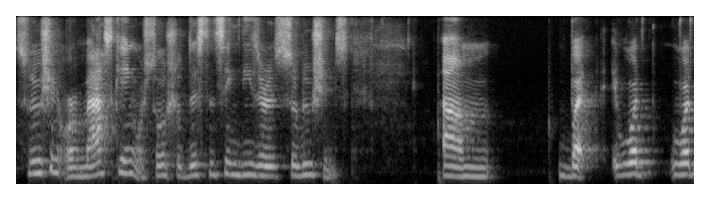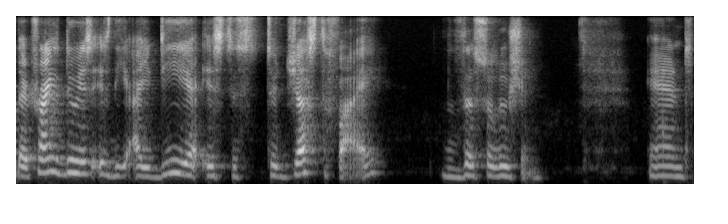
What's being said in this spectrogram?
solution, or masking or social distancing. These are solutions. Um, but what what they're trying to do is is the idea is to to justify the solution, and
